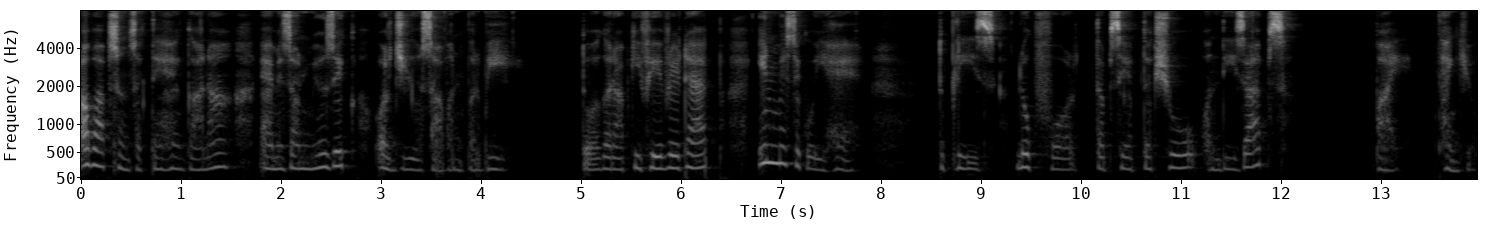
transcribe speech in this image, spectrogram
अब आप सुन सकते हैं गाना अमेज़ॉन म्यूज़िक और जियो सावन पर भी। तो अगर आपकी फेवरेट ऐप इनमें से कोई है to please look for Tabse Ab Show on these apps. Bye. Thank you.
